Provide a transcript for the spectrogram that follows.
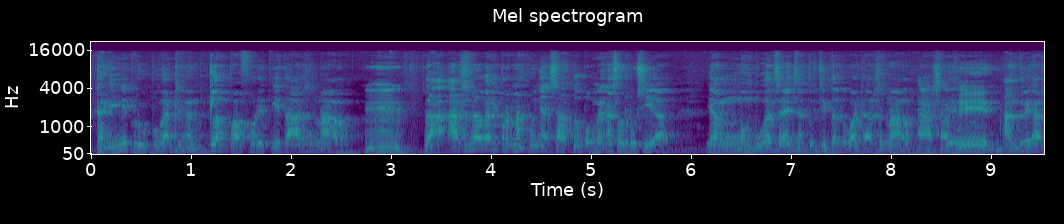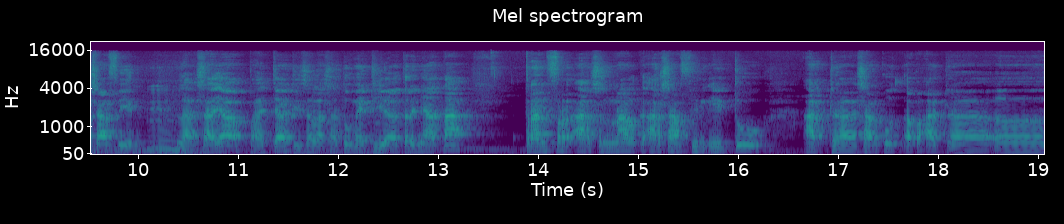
Dan ini berhubungan dengan klub favorit kita Arsenal. Mm-mm. Lah Arsenal kan pernah punya satu pemain asal Rusia yang membuat saya jatuh cinta kepada Arsenal. Yaitu Andre Arshavin. Lah saya baca di salah satu media ternyata transfer Arsenal ke Arshavin itu ada sangkut apa ada eh,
